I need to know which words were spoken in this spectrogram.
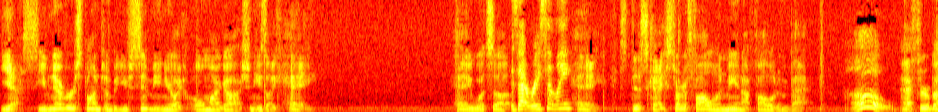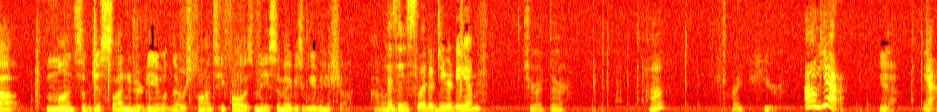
Yes, you've never responded to him, but you've sent me, and you're like, oh my gosh, and he's like, hey, hey, what's up? Is that recently? hey, it's this guy. He started following me, and I followed him back. Oh. After about months of just sliding into her DM with no response, he follows me. So maybe he's gonna give me a shot. I Has know. he slid into your DM? Is he right there? Huh? Right here. Oh yeah. Yeah. Yeah.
